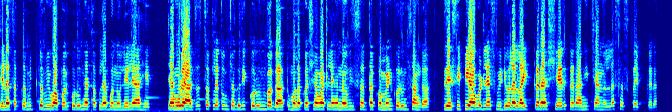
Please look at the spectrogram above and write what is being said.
तेलाचा कमीत कमी वापर करून ह्या चकल्या बनवलेल्या आहेत. त्यामुळे आजच चकल्या तुमच्या घरी करून बघा. तुम्हाला कशा वाटल्या ह्या नवीसरता कमेंट करून सांगा. रेसिपी आवडल्यास व्हिडिओला लाईक करा शेअर करा आणि चॅनलला सबस्क्राईब करा.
